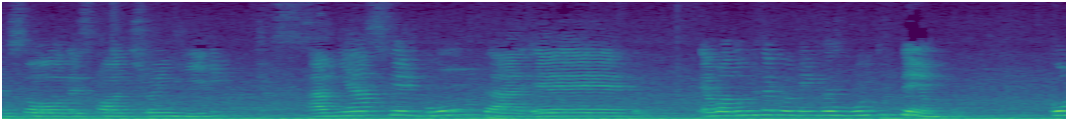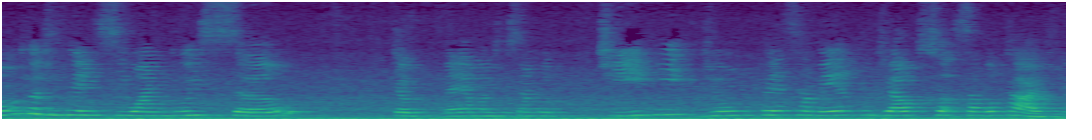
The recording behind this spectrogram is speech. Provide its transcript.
eu sou da escola de Joinville. A minha pergunta é, é uma dúvida que eu tenho faz muito tempo. Como que eu diferencio a intuição, que eu, né, uma intuição que eu tive, de um pensamento de autossabotagem?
